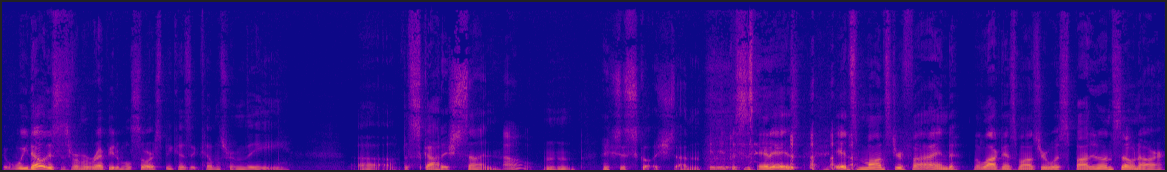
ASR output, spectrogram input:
we know this is from a reputable source because it comes from the uh, the Scottish Sun. Oh, hmm It's a Scottish Sun. it is. It is. it's monster find. The Loch Ness monster was spotted on sonar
